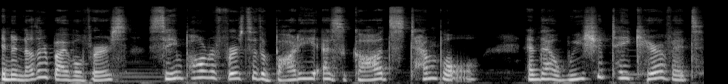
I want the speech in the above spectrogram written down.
In another Bible verse, St. Paul refers to the body as God's temple and that we should take care of it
